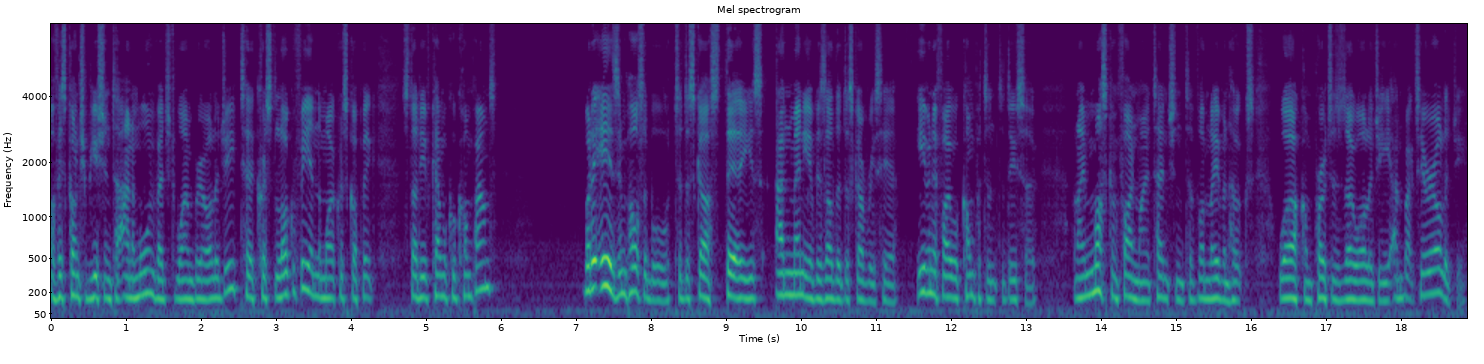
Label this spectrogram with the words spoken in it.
of his contribution to animal and vegetable embryology, to crystallography and the microscopic study of chemical compounds, but it is impossible to discuss these and many of his other discoveries here, even if I were competent to do so, and I must confine my attention to von Leeuwenhoek's work on protozoology and bacteriology.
